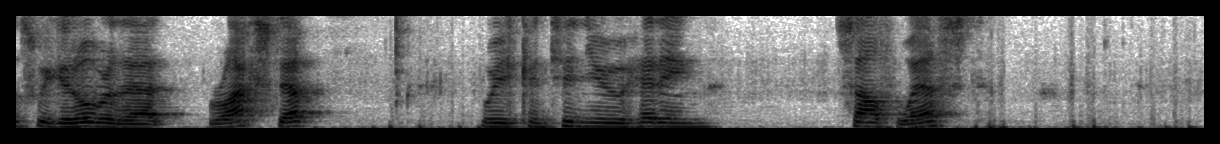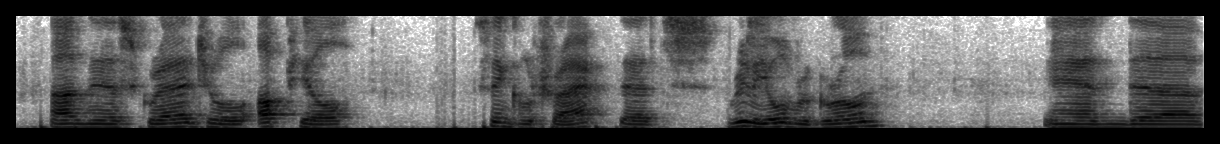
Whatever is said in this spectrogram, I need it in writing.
Once we get over that rock step, we continue heading southwest on this gradual uphill single track that's really overgrown and uh,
